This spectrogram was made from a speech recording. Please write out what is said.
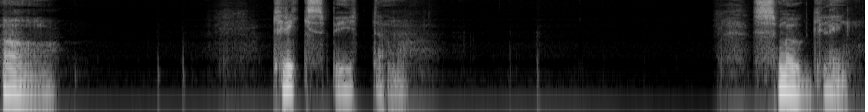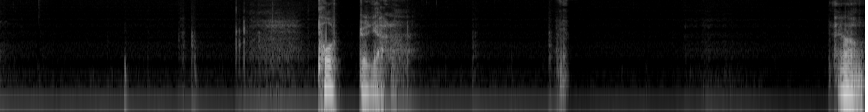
Ja. Krigsbyten. Smuggling. Portugal. Ja.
